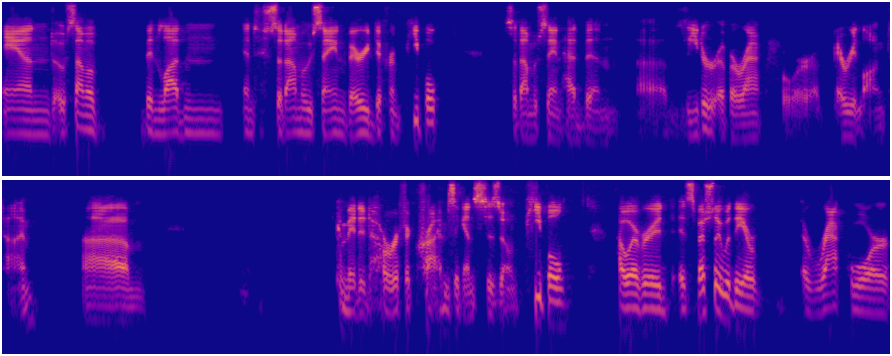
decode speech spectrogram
and Osama bin Laden and Saddam Hussein, very different people. Saddam Hussein had been uh, leader of Iraq for a very long time, um, committed horrific crimes against his own people. However, especially with the Iraq war,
